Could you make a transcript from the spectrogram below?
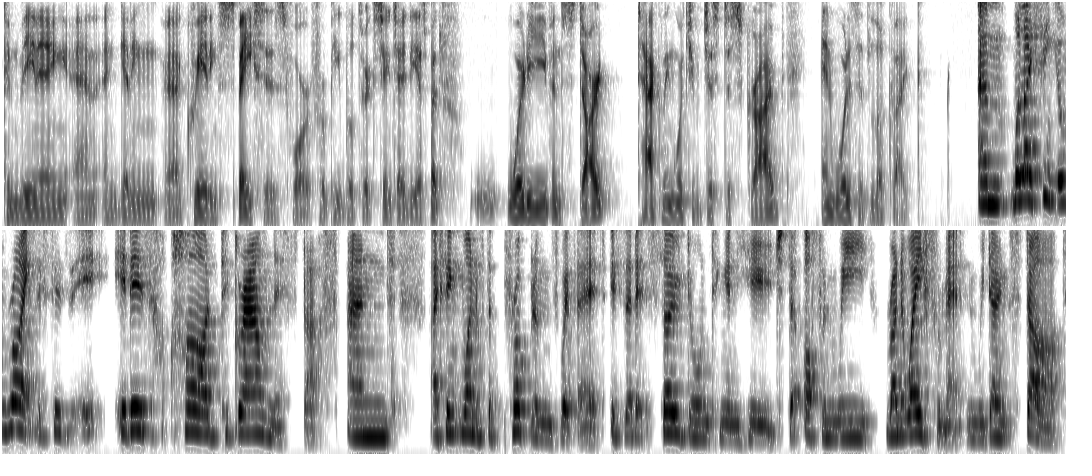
convening and, and getting uh, creating spaces for for people to exchange ideas but where do you even start tackling what you've just described and what does it look like Um, well, I think you're right. This is it, it is hard to ground this stuff, and I think one of the problems with it is that it's so daunting and huge that often we run away from it and we don't start.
